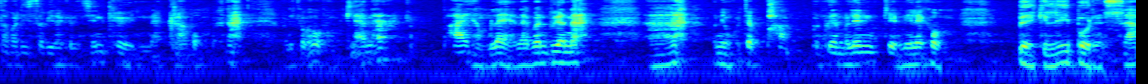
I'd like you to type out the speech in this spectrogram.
สวัสดีสวัสดีกันเช่นเคยนะครับผมอะวันนี้ก็พบผมอีกแล้วนะกับไพ่หำแหล่นะเพื่อนๆนะอ่าวันนี้ผมจะพาเพื่อนๆมาเล่นเกมนี้เลยครับ Bakery Bonanza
